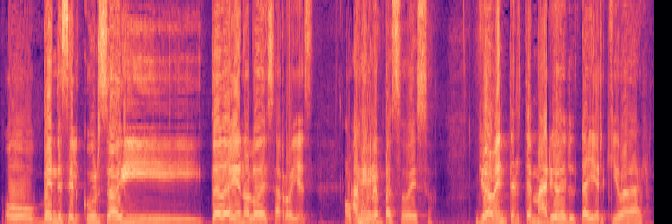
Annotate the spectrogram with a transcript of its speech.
o vendes el curso y todavía no lo desarrollas. A mí me pasó eso. Yo aventé el temario del taller que iba a dar,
